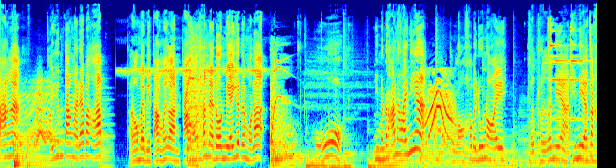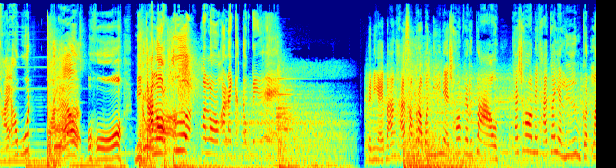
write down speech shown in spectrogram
ตังค์อะขอยืมตังค์หน่อยได้ปะครับ ฉันก็ไม่มีตังค์เหมือนกันตังค์ของฉันเนี่ยโดนเมียยึดไปหมดละโอ้นี่มันร้านอะไรเนี่ยลองเข้าไปดูหน่อยเพลอๆเนี่ยที่เนี่ยจะขายอาวุธมาแล้ว โอ้โห มีการลองเอื้อมาลองอะไรกันตรงนี้ เป็นยังไงบ้างคะสำหรับวันนี้เนี่ยชอบกันหรือเปล่า ถ้าชอบนะคะก็อย่าลืมกดไล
